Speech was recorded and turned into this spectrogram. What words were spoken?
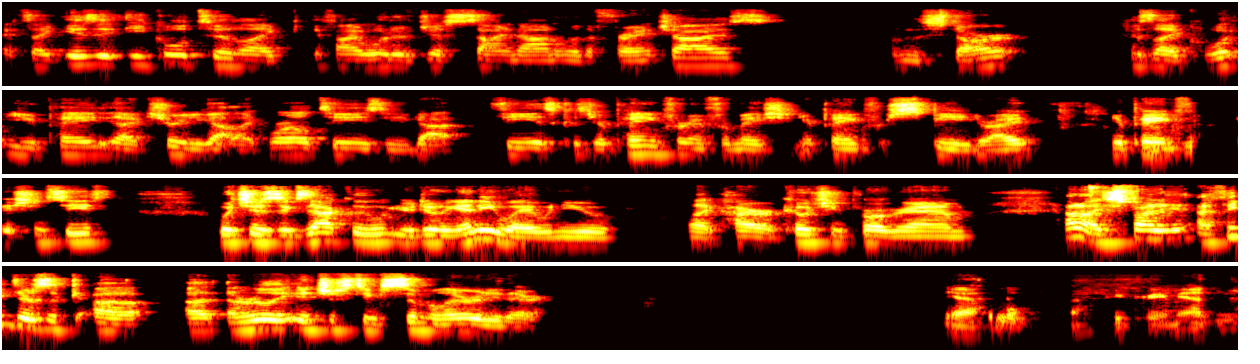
it's like, is it equal to like if I would have just signed on with a franchise from the start? Because like what you pay, like sure you got like royalties, you got fees because you're paying for information, you're paying for speed, right? You're paying for efficiencies which is exactly what you're doing anyway when you like hire a coaching program. I don't know. I just find it, I think there's a, a, a really interesting similarity there. Yeah, I agree, man.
